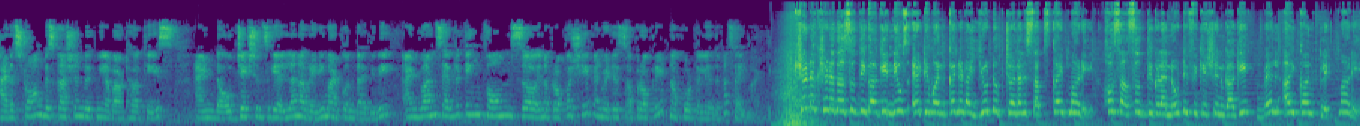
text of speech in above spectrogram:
had a strong discussion with me about her case and ಒಬ್ಜೆಕ್ಷನ್ಸ್ಗೆ ಎಲ್ಲ ನಾವು ರೆಡಿ ಮಾಡ್ಕೊಂತಾ ಇದೀವಿ and once everything forms in a proper shape and it is appropriate ನಾವು ಕೋರ್ಟಲ್ಲಿ ಅದನ್ನ ಫೈಲ್ ಮಾಡ್ತೀವಿ. ಕ್ಷಣ ಕ್ಷಣದ ಸುದ್ದಿಗಾಗಿ news eighty one Kannada YouTube channel subscribe ಮಾಡಿ. ಹೊಸ ಸುದ್ದಿಗಳ ನೋಟಿಫಿಕೇಶನ್ಗಾಗಿ ಬೆಲ್ ಐಕಾನ್ ಕ್ಲಿಕ್ ಮಾಡಿ.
